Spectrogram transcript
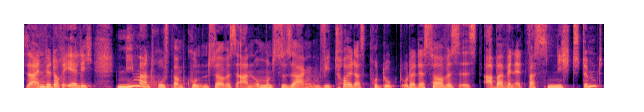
Seien wir doch ehrlich, niemand ruft beim Kundenservice an, um uns zu sagen, wie toll das Produkt oder der Service ist. Aber wenn etwas nicht stimmt,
